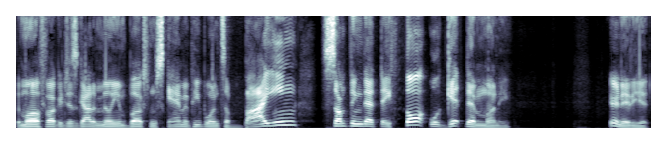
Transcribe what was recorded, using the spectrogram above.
The motherfucker just got a million bucks from scamming people into buying something that they thought would get them money. You're an idiot.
